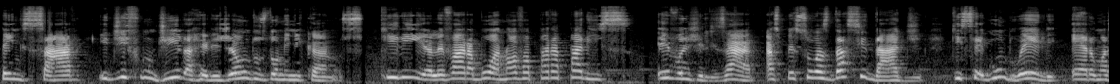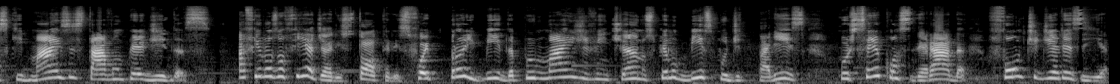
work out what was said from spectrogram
pensar e difundir a religião dos dominicanos. Queria levar a boa nova para Paris, evangelizar as pessoas da cidade, que, segundo ele, eram as que mais estavam perdidas. A filosofia de Aristóteles foi proibida por mais de 20 anos pelo bispo de Paris por ser considerada fonte de heresia.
